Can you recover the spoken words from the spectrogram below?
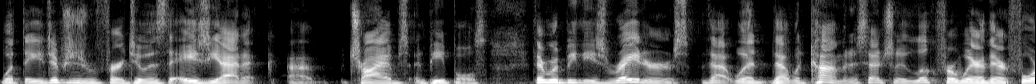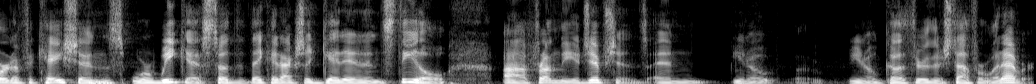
what the Egyptians referred to as the Asiatic uh, tribes and peoples. There would be these raiders that would that would come and essentially look for where their fortifications were weakest, so that they could actually get in and steal uh, from the Egyptians and you know uh, you know go through their stuff or whatever.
